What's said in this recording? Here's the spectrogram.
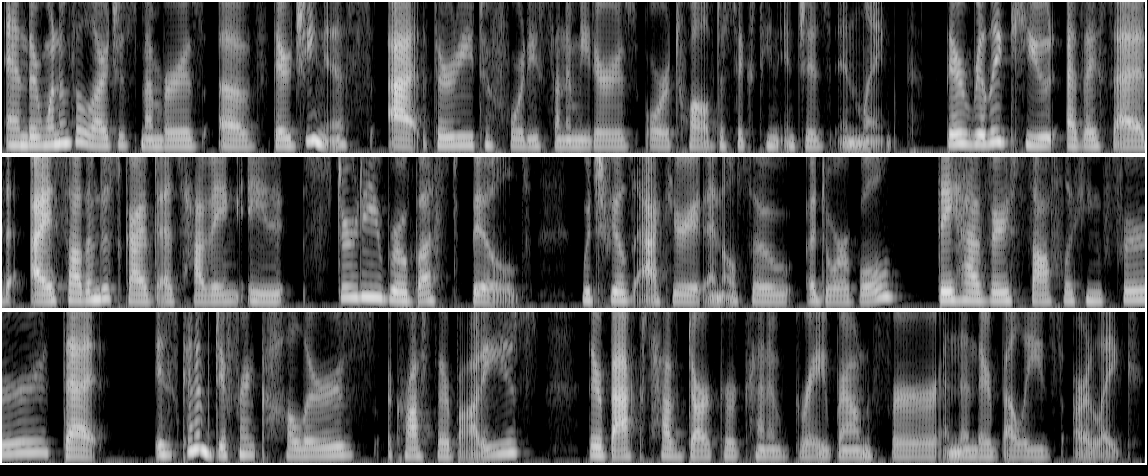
and they're one of the largest members of their genus at 30 to 40 centimeters or 12 to 16 inches in length. They're really cute, as I said. I saw them described as having a sturdy, robust build, which feels accurate and also adorable. They have very soft looking fur that is kind of different colors across their bodies. Their backs have darker, kind of gray brown fur, and then their bellies are like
